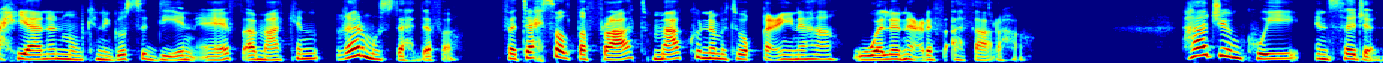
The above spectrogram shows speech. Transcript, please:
أحيانا ممكن يقص ال DNA في أماكن غير مستهدفة فتحصل طفرات ما كنا متوقعينها ولا نعرف آثارها. هي جيانكوي انسجن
